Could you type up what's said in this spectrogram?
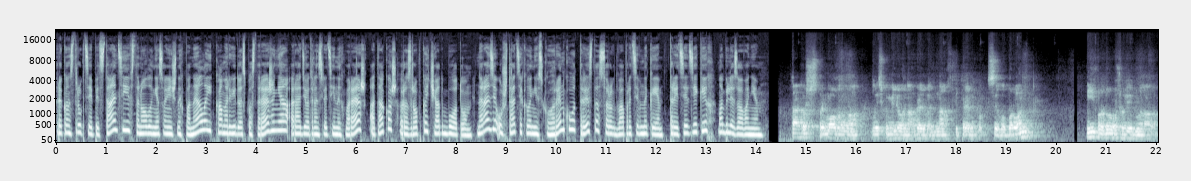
реконструкція підстанції, встановлення сонячних панелей, камер відеоспостереження, радіотрансляційних мереж, а також розробка чат-боту. Наразі у штаті Калинівського ринку 342 працівники, 30 з яких мобілізовані. Також спрямовано близько мільйона гривень на підтримку сил оборони і продовжуємо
